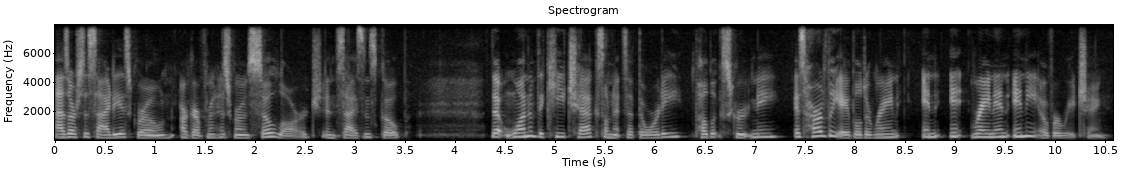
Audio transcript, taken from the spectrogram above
as our society has grown, our government has grown so large in size and scope that one of the key checks on its authority, public scrutiny, is hardly able to rein in, rein in any overreaching.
